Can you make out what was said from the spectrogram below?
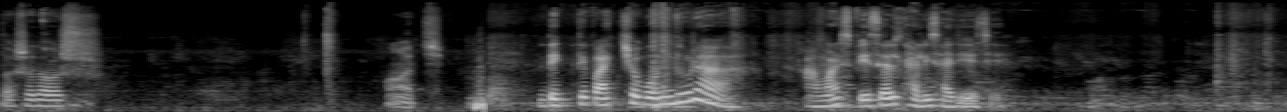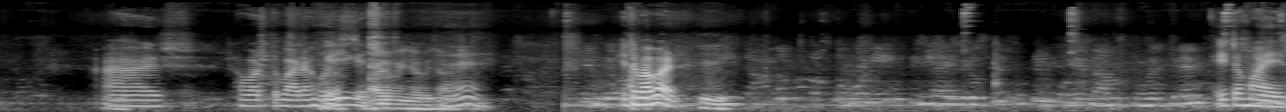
দশটা দশ পাঁচ। দেখতে পাচ্ছ বন্ধুরা আমার স্পেশাল থালি সাজিয়েছে। আর সবার তো বাড়া হয়েই গেছে। হয়ে। এটা বাবার? হুম। এটা মায়ের।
